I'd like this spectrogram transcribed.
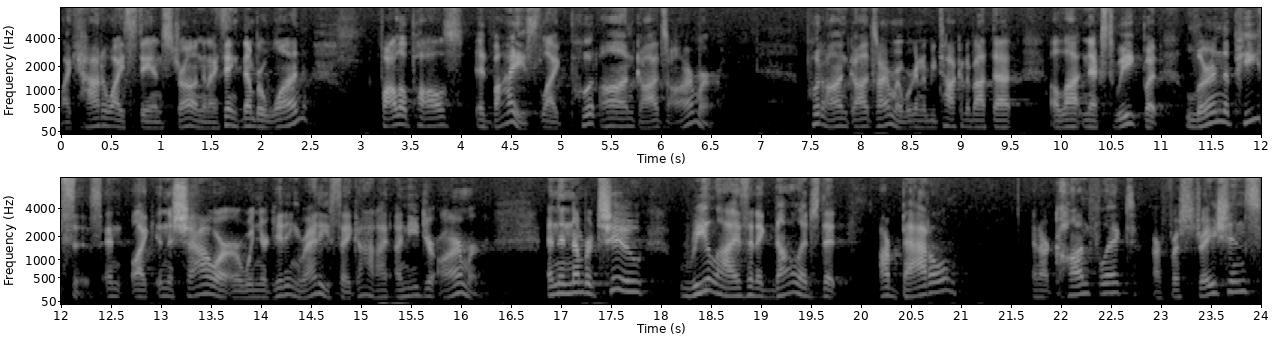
Like, how do I stand strong? And I think number one, follow Paul's advice, like, put on God's armor put on God's armor. We're going to be talking about that a lot next week, but learn the pieces. And like in the shower or when you're getting ready, say, God, I, I need your armor. And then number two, realize and acknowledge that our battle and our conflict, our frustrations,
